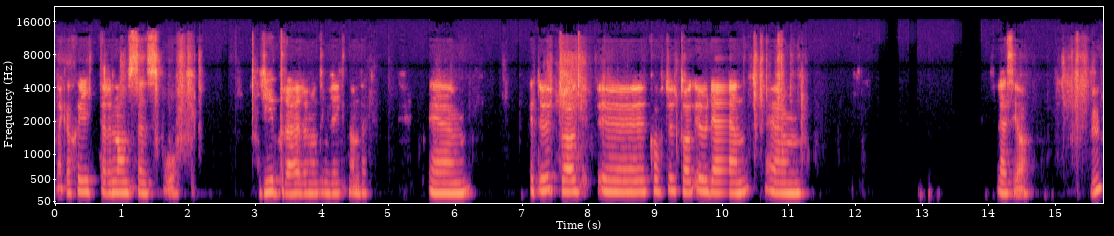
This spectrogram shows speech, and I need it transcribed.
snacka skit eller nonsensspråk, jiddra eller någonting liknande. Ehm, ett utdrag, eh, kort utdrag ur den ehm, läser jag. Mm.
